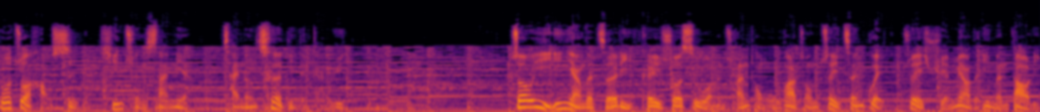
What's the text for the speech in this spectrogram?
多做好事，心存善念，才能彻底的改运。周易阴阳的哲理可以说是我们传统文化中最珍贵、最玄妙的一门道理。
